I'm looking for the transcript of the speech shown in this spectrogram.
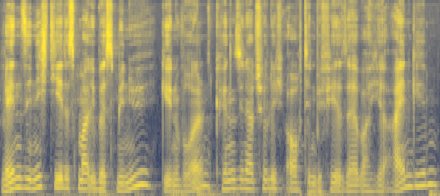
Wenn Sie nicht jedes Mal übers Menü gehen wollen, können Sie natürlich auch den Befehl selber hier eingeben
